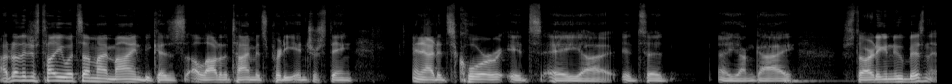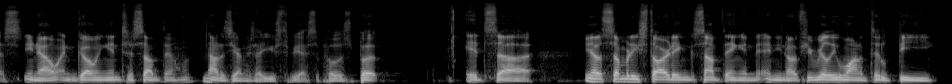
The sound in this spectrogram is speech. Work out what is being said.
I'd rather just tell you what's on my mind because a lot of the time it's pretty interesting, and at its core, it's a uh, it's a a young guy starting a new business, you know, and going into something not as young as I used to be, I suppose, but it's uh, you know, somebody starting something and and you know, if you really wanted to be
